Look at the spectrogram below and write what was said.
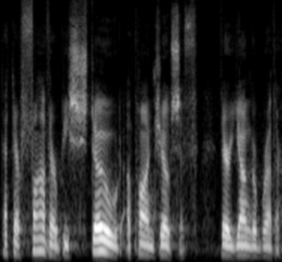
that their father bestowed upon Joseph, their younger brother.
